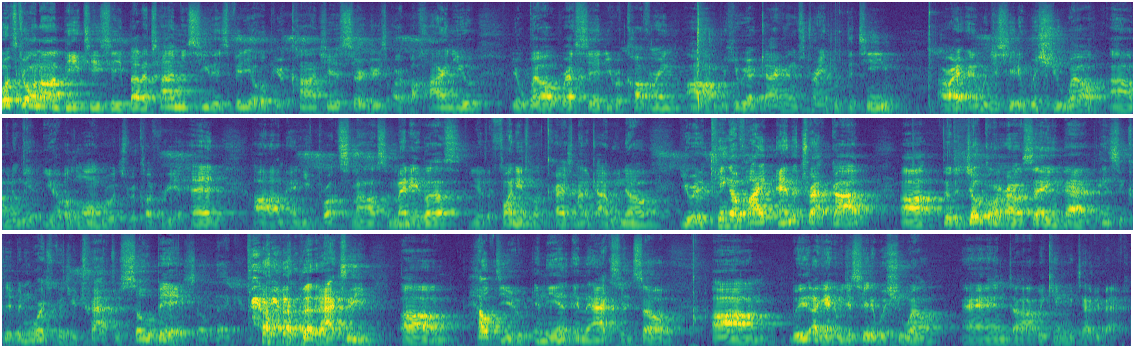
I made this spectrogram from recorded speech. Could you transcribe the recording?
What's going on BTC? By the time you see this video, hope you're conscious, surgeries are behind you, you're well rested, you're recovering. Um, we're here we at Strength with the team, all right? And we're just here to wish you well. Uh, we know you have a long road to recovery ahead, um, and you brought smiles to many of us. You know, the funniest, most charismatic guy we know. You are the king of hype and the trap god. Uh, there's a joke going around saying that the incident could have been worse because your traps are so big. So big. that actually um, helped you in the in the accident. So um, we again, we just here to wish you well, and uh, we can't wait to have you back.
